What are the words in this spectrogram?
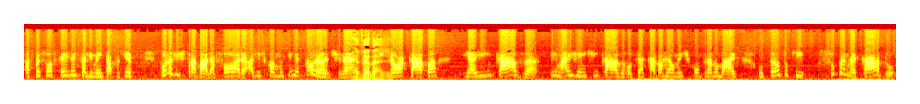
as pessoas tendem a se alimentar, porque quando a gente trabalha fora, a gente come muito em restaurante, né? É verdade. Então acaba e aí em casa, tem mais gente em casa, você acaba realmente comprando mais. O tanto que supermercado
